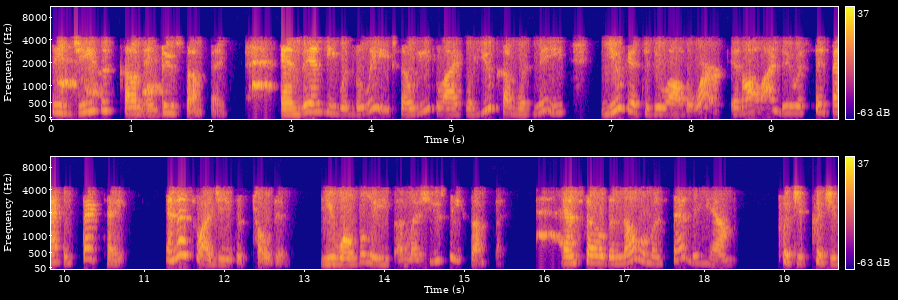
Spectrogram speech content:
see jesus come and do something and then he would believe. So he's like well you come with me. You get to do all the work and all i do is sit back and spectate and that's why Jesus told him, You won't believe unless you see something. And so the nobleman said to him, Could you, could you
